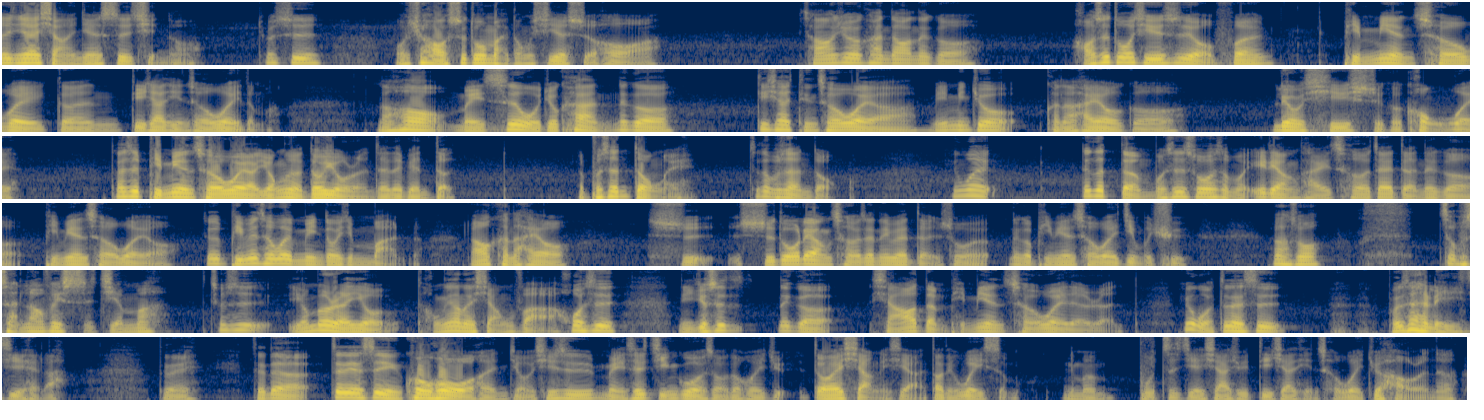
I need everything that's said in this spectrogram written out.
最近在想一件事情哦，就是我去好事多买东西的时候啊，常常就会看到那个好事多其实是有分平面车位跟地下停车位的嘛。然后每次我就看那个地下停车位啊，明明就可能还有个六七十个空位，但是平面车位啊，永远都有人在那边等，不是很懂诶。真的不是很懂，因为那个等不是说什么一两台车在等那个平面车位哦，就是平面车位明明都已经满了，然后可能还有十十多辆车在那边等，说那个平面车位进不去。我想说，这不是很浪费时间吗？就是有没有人有同样的想法，或是你就是那个想要等平面车位的人？因为我真的是不是很理解啦，对。真的这件事情困惑我很久。其实每次经过的时候，都会觉都会想一下，到底为什么你们不直接下去地下停车位就好了呢？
